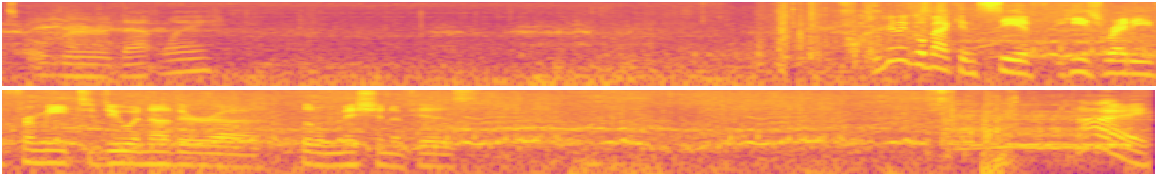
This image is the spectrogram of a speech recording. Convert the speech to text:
it's over that way. We're gonna go back and see if he's ready for me to do another uh, little mission of his. Hi.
